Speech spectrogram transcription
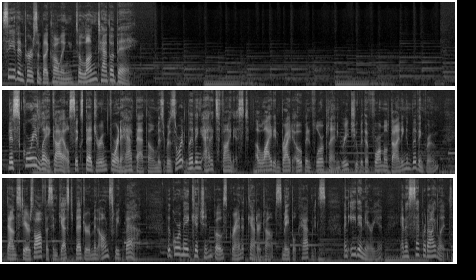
See it in person by calling Tulung Tampa Bay. This Quarry Lake Isle six bedroom, four and a half bath home is resort living at its finest. A light and bright open floor plan greets you with a formal dining and living room, downstairs office and guest bedroom and ensuite bath. The gourmet kitchen boasts granite countertops, maple cabinets, an eat in area, and a separate island.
